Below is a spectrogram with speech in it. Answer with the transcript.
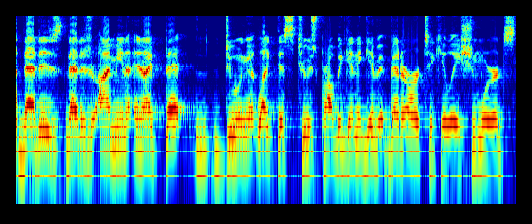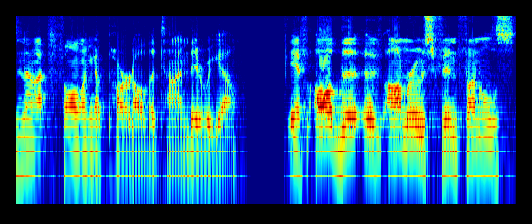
That is that is. I mean, and I bet doing it like this too is probably going to give it better articulation where it's not falling apart all the time. There we go. If all the if Amuro's fin funnels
